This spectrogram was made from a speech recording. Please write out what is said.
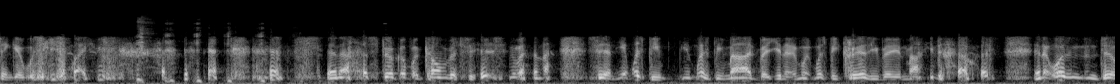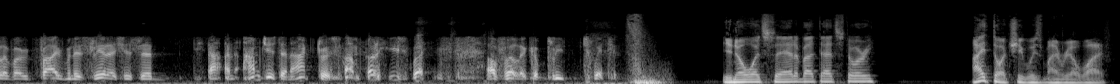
think it was his wife. and I struck up a conversation with him, saying, it must be, it must be mad, but you know, it must be crazy being married. And it wasn't until about five minutes later she said, "I- "I'm just an actress. I'm not his wife." I felt a complete twit. You know what's sad about that story? I thought she was my real wife.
